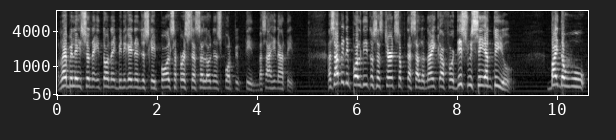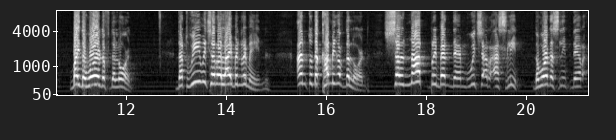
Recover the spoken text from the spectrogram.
revelation na ito na ibinigay ng Diyos kay Paul sa 1 Thessalonians 4.15? Basahin natin. Ang sabi ni Paul dito sa Church of Thessalonica, For this we say unto you, by the, by the word of the Lord, that we which are alive and remain unto the coming of the Lord shall not prevent them which are asleep. The word asleep there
